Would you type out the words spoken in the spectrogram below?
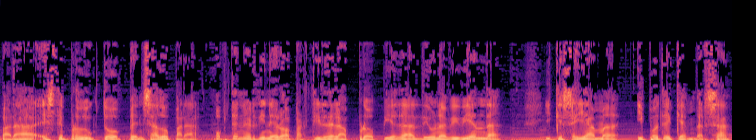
para este producto pensado para obtener dinero a partir de la propiedad de una vivienda y que se llama hipoteca inversa.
